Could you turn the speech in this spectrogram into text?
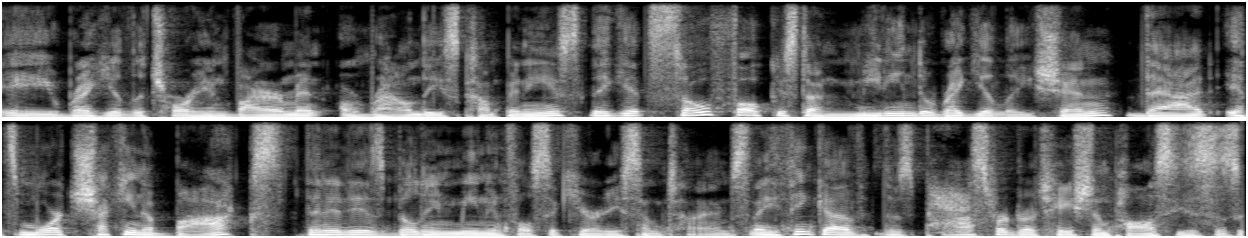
a regulatory environment around these companies, they get so focused on meeting the regulation that it's more checking a box than it is building meaningful security sometimes. And I think of those password rotation policies as,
